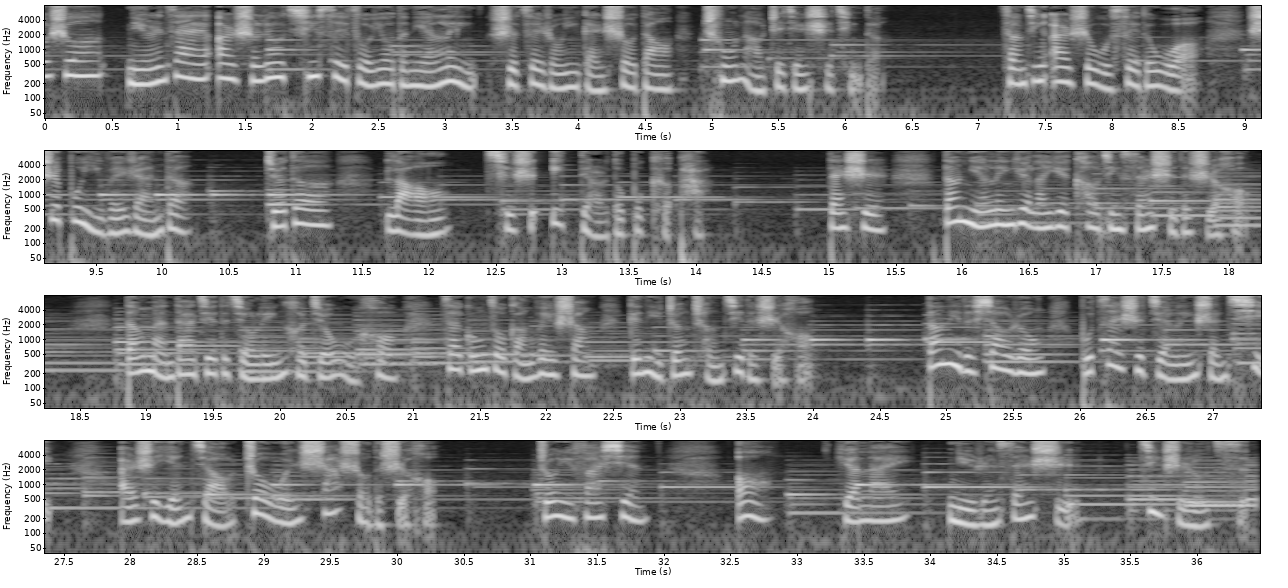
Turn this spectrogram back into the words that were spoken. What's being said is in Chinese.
都说女人在二十六七岁左右的年龄是最容易感受到初老这件事情的。曾经二十五岁的我是不以为然的，觉得老其实一点儿都不可怕。但是，当年龄越来越靠近三十的时候，当满大街的九零和九五后在工作岗位上跟你争成绩的时候，当你的笑容不再是减龄神器，而是眼角皱纹杀手的时候，终于发现，哦，原来女人三十竟是如此。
